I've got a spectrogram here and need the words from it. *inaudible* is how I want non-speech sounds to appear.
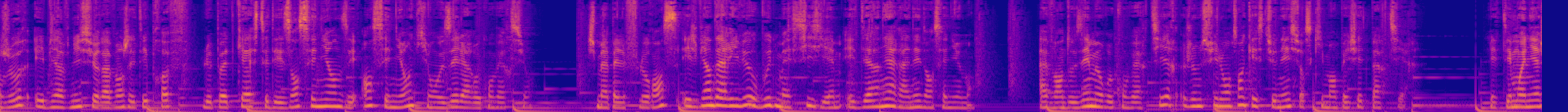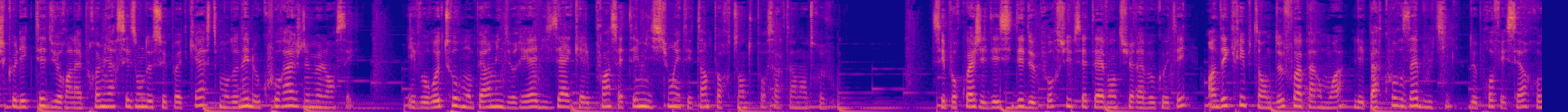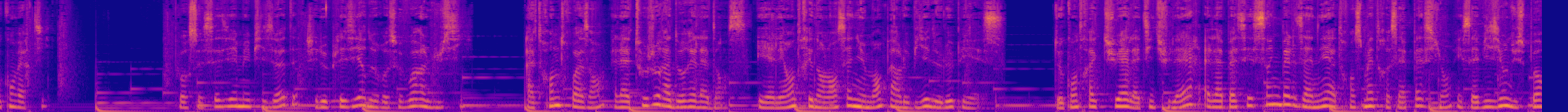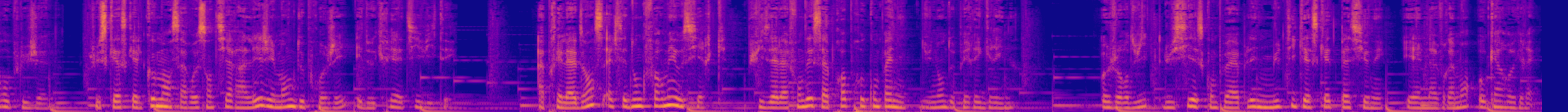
Bonjour et bienvenue sur Avant j'étais prof, le podcast des enseignantes et enseignants qui ont osé la reconversion. Je m'appelle Florence et je viens d'arriver au bout de ma sixième et dernière année d'enseignement. Avant d'oser me reconvertir, je me suis longtemps questionnée sur ce qui m'empêchait de partir. Les témoignages collectés durant la première saison de ce podcast m'ont donné le courage de me lancer. Et vos retours m'ont permis de réaliser à quel point cette émission était importante pour certains d'entre vous. C'est pourquoi j'ai décidé de poursuivre cette aventure à vos côtés en décryptant deux fois par mois les parcours aboutis de professeurs reconvertis. Pour ce 16e épisode, j'ai le plaisir de recevoir Lucie. À 33 ans, elle a toujours adoré la danse et elle est entrée dans l'enseignement par le biais de l'EPS. De contractuelle à titulaire, elle a passé 5 belles années à transmettre sa passion et sa vision du sport aux plus jeunes, jusqu'à ce qu'elle commence à ressentir un léger manque de projet et de créativité. Après la danse, elle s'est donc formée au cirque, puis elle a fondé sa propre compagnie, du nom de Pérégrine. Aujourd'hui, Lucie est ce qu'on peut appeler une multicasquette passionnée, et elle n'a vraiment aucun regret.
